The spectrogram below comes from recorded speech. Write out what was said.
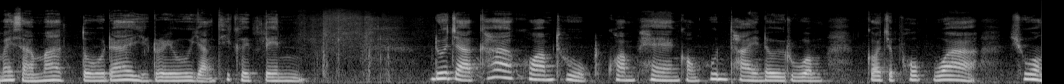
ไม่สามารถโตได้เร็วอย่างที่เคยเป็น ดูจากค่าความถูกความแพงของหุ้นไทยโดยรวม ก็จะพบว่าช่วง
